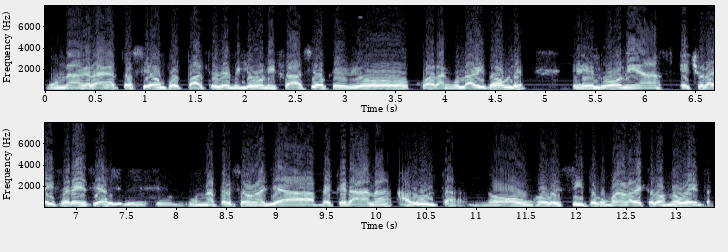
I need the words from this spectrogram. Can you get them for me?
una gran actuación por parte de Emilio Bonifacio, que dio cuadrangular y doble. El Boni ha hecho la diferencia. Una persona ya veterana, adulta, no un jovencito como era la de los 90,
